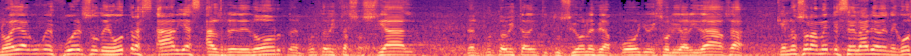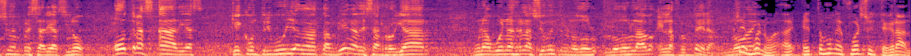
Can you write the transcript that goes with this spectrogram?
¿no hay algún esfuerzo de otras áreas alrededor, desde el punto de vista social, desde el punto de vista de instituciones de apoyo y solidaridad? O sea, que no solamente sea el área de negocios empresarial, sino otras áreas que contribuyan a- también a desarrollar una buena relación entre los dos, los dos lados en la frontera. No Sí, hay- bueno, a- esto es un esfuerzo integral.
